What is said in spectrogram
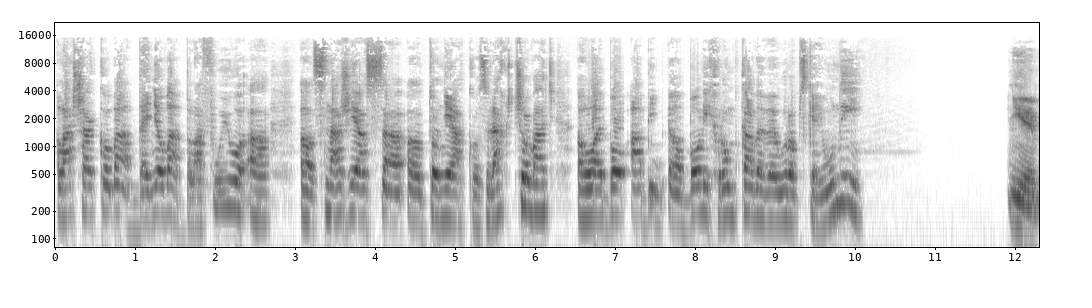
Lašáková a Beňová blafujú a uh, snažia sa uh, to nejako zľahčovať, lebo aby boli chrumkavé v Európskej únii? Nie,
